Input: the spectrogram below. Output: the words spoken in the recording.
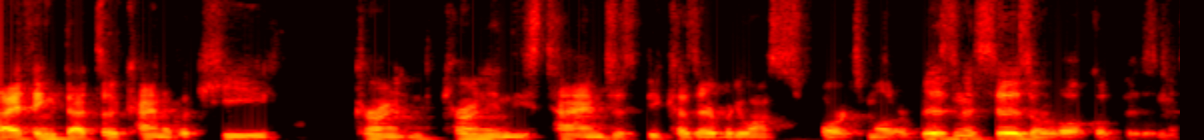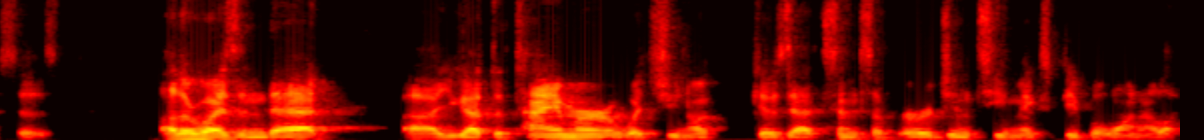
I think that's a kind of a key current currently in these times, just because everybody wants to support smaller businesses or local businesses. Otherwise than that, uh, you got the timer, which you know gives that sense of urgency, makes people want to like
